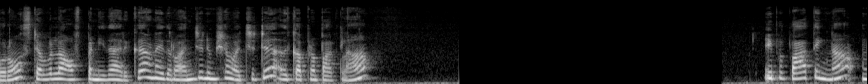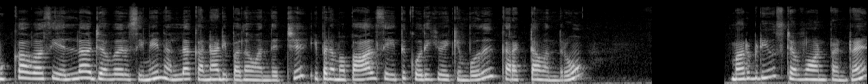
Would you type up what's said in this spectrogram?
போகிறோம் ஸ்டவ்லாம் ஆஃப் பண்ணி தான் இருக்குது ஆனால் இது ஒரு அஞ்சு நிமிஷம் வச்சுட்டு அதுக்கப்புறம் பார்க்கலாம். இப்போ பார்த்தீங்கன்னா முக்கால்வாசி எல்லா ஜவ்வரிசியுமே நல்லா கண்ணாடி பதம் வந்துடுச்சு இப்போ நம்ம பால் சேர்த்து கொதிக்க வைக்கும்போது கரெக்டாக வந்துடும் மறுபடியும் ஸ்டவ் ஆன் பண்ணுறேன்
